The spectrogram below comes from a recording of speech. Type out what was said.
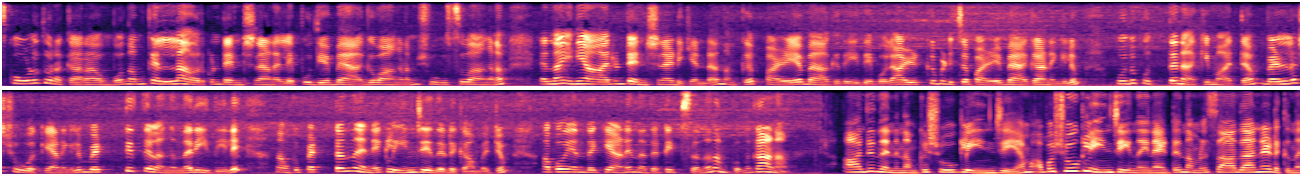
സ്കൂൾ തുറക്കാറാവുമ്പോൾ നമുക്ക് എല്ലാവർക്കും ടെൻഷനാണല്ലേ? പുതിയ ബാഗ് വാങ്ങണം ഷൂസ് വാങ്ങണം. എന്നാൽ ഇനി ആരും ടെൻഷൻ അടിക്കേണ്ട. നമുക്ക് പഴയ ബാഗ് ഇതേപോലെ അഴുക്ക് പിടിച്ച പഴയ ബാഗാണെങ്കിലും പുതു പുത്തനാക്കി മാറ്റാം. വെള്ള ഷൂ ഒക്കെ ആണെങ്കിലും വെട്ടിത്തിളങ്ങുന്ന രീതിയിൽ നമുക്ക് പെട്ടെന്ന് തന്നെ ക്ലീൻ ചെയ്തെടുക്കാൻ പറ്റും. അപ്പോൾ എന്തൊക്കെയാണ് ഇന്നത്തെ ടിപ്സ് എന്ന് നമുക്കൊന്ന് കാണാം. ആദ്യം തന്നെ നമുക്ക് ഷൂ ക്ലീൻ ചെയ്യാം. അപ്പോൾ ഷൂ ക്ലീൻ ചെയ്യുന്നതിനായിട്ട് നമ്മൾ സാധാരണ എടുക്കുന്ന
